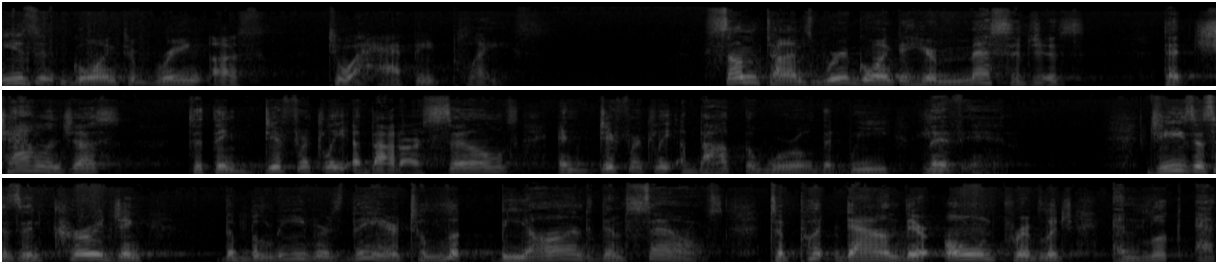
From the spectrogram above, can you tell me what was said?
isn't going to bring us to a happy place. Sometimes we're going to hear messages that challenge us to think differently about ourselves and differently about the world that we live in. Jesus is encouraging the believers there to look beyond themselves, to put down their own privilege and look at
